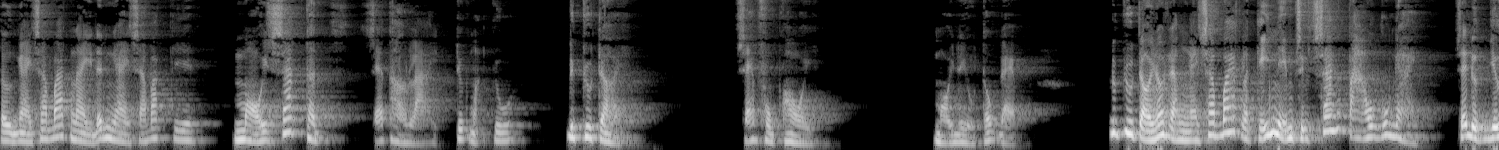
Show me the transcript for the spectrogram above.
Từ ngày sa bát này đến ngày sa bát kia, mọi xác thịt sẽ thờ lại trước mặt Chúa. Đức Chúa Trời sẽ phục hồi mọi điều tốt đẹp. Đức Chúa Trời nói rằng ngày sa bát là kỷ niệm sự sáng tạo của Ngài sẽ được giữ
